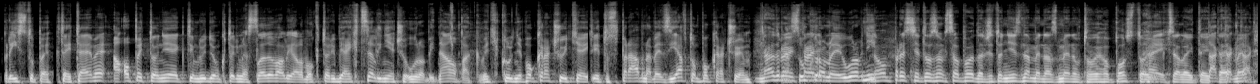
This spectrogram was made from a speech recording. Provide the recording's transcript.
prístupe k tej téme a opäť to nie je k tým ľuďom, ktorí ma sledovali alebo ktorí by aj chceli niečo urobiť. Naopak, veď kľudne pokračujte, je to správna vec, ja v tom pokračujem. Na druhej súkromnej strane, úrovni. No presne to som chcel povedať, že to neznamená zmenu tvojho postoju Hej, k celej tej tak, tak, téme. tak.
